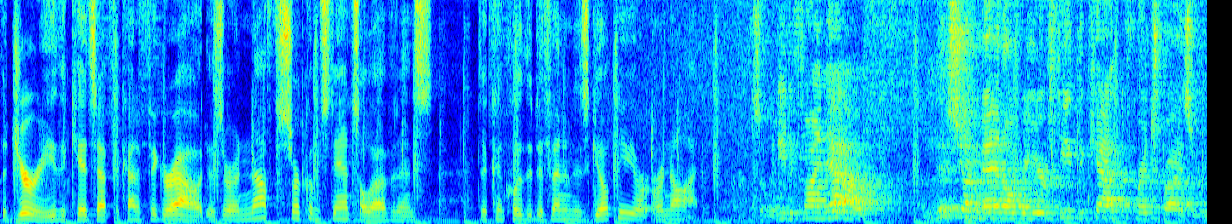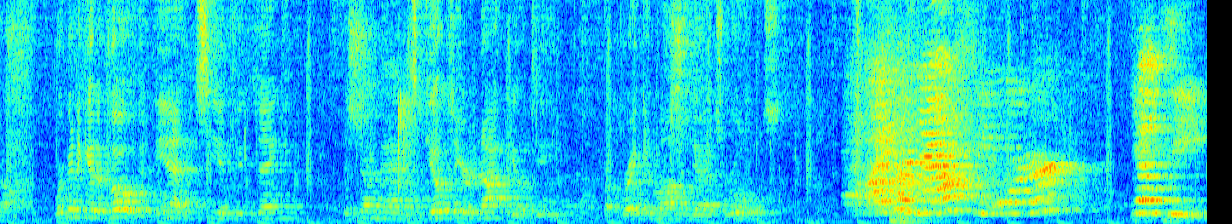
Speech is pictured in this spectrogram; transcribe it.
the jury, the kids have to kind of figure out, is there enough circumstantial evidence to conclude the defendant is guilty or, or not? So we need to find out, this young man over here feed the cat the french fries or not? We're gonna get a vote at the end to see if you think this young man is guilty or not guilty of breaking mom and dad's rules. I pronounce the order guilty.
